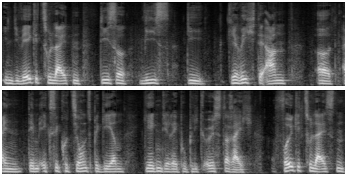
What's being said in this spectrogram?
in die Wege zu leiten. Dieser wies die Gerichte an, äh, ein, dem Exekutionsbegehren gegen die Republik Österreich Folge zu leisten.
